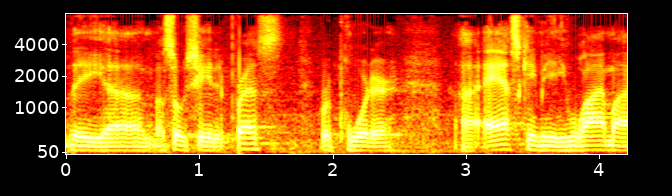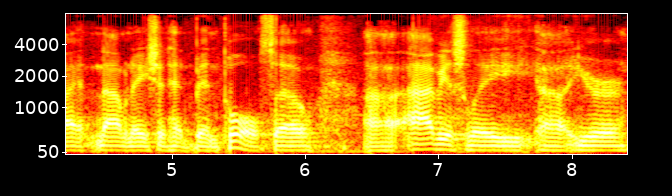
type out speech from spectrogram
the um, Associated Press reporter uh, asking me why my nomination had been pulled. So uh, obviously, uh, you're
